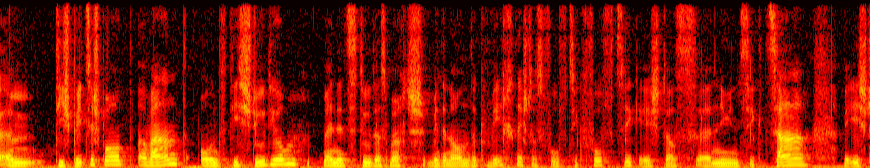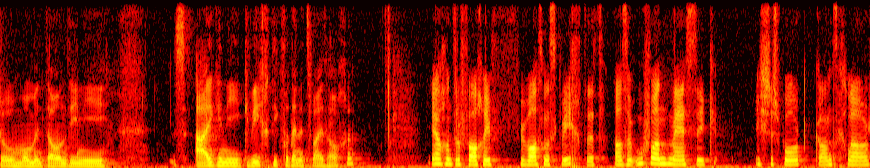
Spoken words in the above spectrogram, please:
ähm, die Spitzensport erwähnt und dein Studium. Wenn jetzt du das möchtest miteinander gewichten, ist das 50-50, ist das äh, 90-10? Wie ist da momentan deine eigene Gewichtung von diesen zwei Sachen? Ja, kommt darauf an, für was man es gewichtet. Also aufwandmäßig ist der Sport ganz klar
